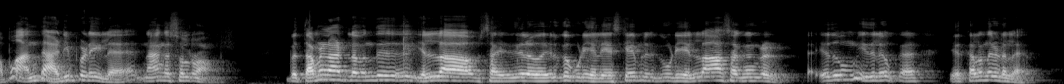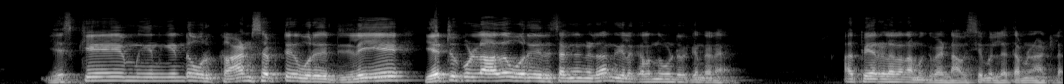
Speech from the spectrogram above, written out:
அப்போது அந்த அடிப்படையில் நாங்கள் சொல்கிறோம் இப்போ தமிழ்நாட்டில் வந்து எல்லா ச இதில் இருக்கக்கூடிய எஸ்கேஎம்மில் இருக்கக்கூடிய எல்லா சங்கங்கள் எதுவும் இதில் க கலந்துக்கிடலை எஸ்கேஎம் என்கின்ற ஒரு கான்செப்ட் ஒரு நிலையே ஏற்றுக்கொள்ளாத ஒரு சங்கங்கள் தான் இதில் கலந்து கொண்டிருக்கின்றன. அது பேர்களெல்லாம் நமக்கு வேண்டாம் அவசியம் இல்லை தமிழ்நாட்டில்.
